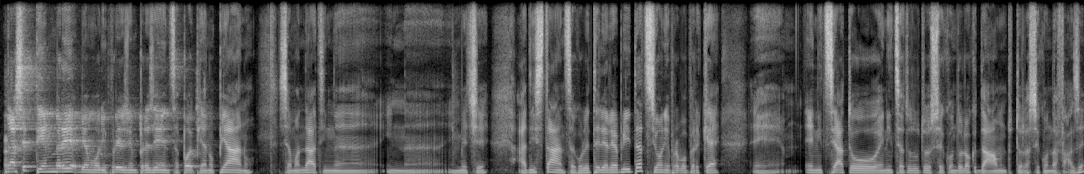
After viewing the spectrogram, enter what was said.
Da settembre abbiamo ripreso in presenza, poi piano piano siamo andati in, in, invece a distanza con le telereabilitazioni proprio perché eh, è, iniziato, è iniziato tutto il secondo lockdown, tutta la seconda fase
